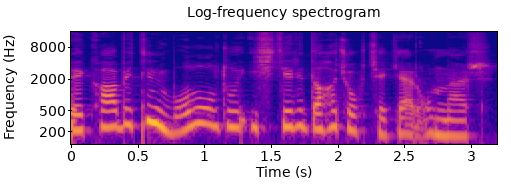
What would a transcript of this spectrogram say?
Rekabetin bol olduğu işleri daha çok çeker onlar.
